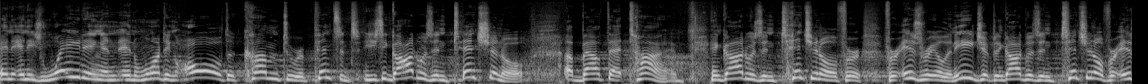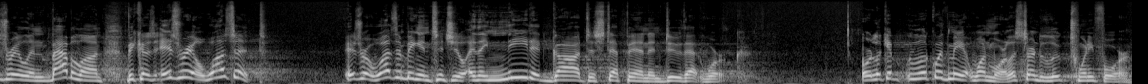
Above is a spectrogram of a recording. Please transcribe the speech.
and, and He's waiting and, and wanting all to come to repentance. You see, God was intentional about that time. And God was intentional for, for Israel in Egypt, and God was intentional for Israel in Babylon because Israel wasn't. Israel wasn't being intentional, and they needed God to step in and do that work. Or look, at, look with me at one more. Let's turn to Luke 24.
